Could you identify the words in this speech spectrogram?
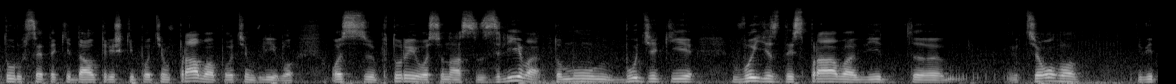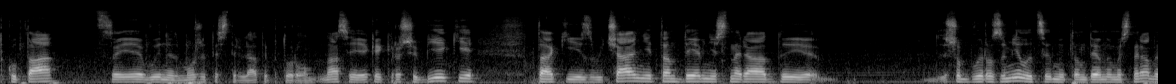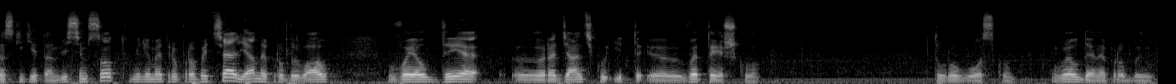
тур все-таки дав трішки потім вправо, а потім вліво. Ось птури ось у нас зліва, тому будь-які виїзди справа від е, цього, від кута, це ви не можете стріляти птуром. У нас є як і кришебійки, так і звичайні тандемні снаряди. Щоб ви розуміли, цими тандемними снарядами, скільки там 800 мм пробиття, я не пробивав ВЛД е, радянську е, Туровозку. ВЛД не пробив.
